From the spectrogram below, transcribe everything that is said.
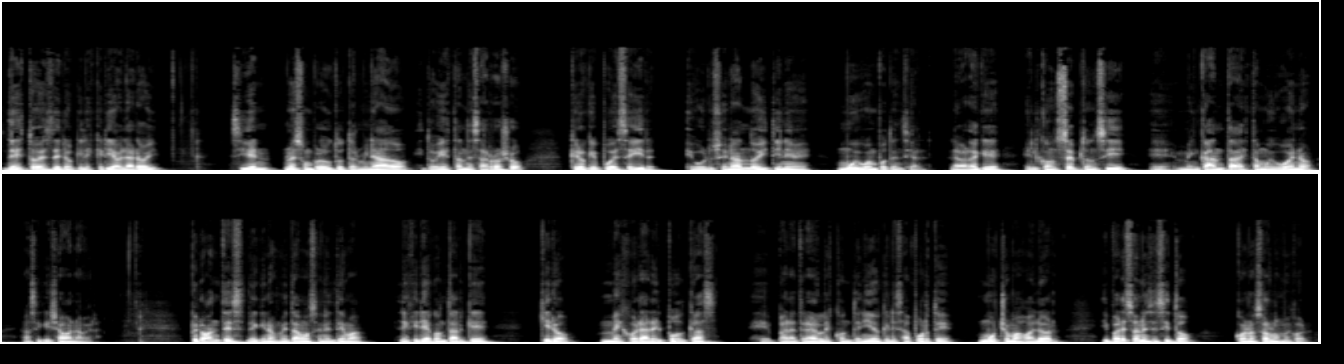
de esto es de lo que les quería hablar hoy. Si bien no es un producto terminado y todavía está en desarrollo, creo que puede seguir evolucionando y tiene muy buen potencial. La verdad que el concepto en sí eh, me encanta, está muy bueno, así que ya van a ver. Pero antes de que nos metamos en el tema, les quería contar que quiero mejorar el podcast eh, para traerles contenido que les aporte mucho más valor y para eso necesito conocerlos mejor.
